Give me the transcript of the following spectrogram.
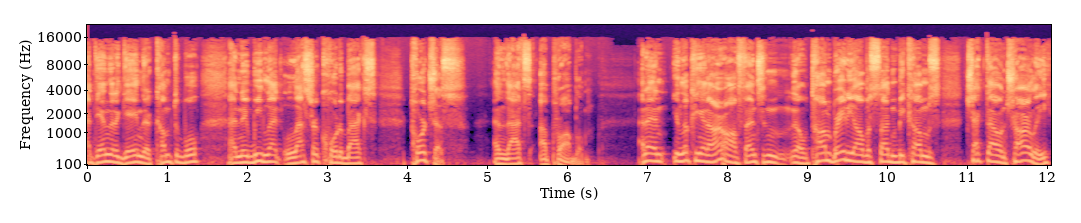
at the end of the game, they're comfortable and they, we let lesser quarterbacks torch us. And that's a problem. And then you're looking at our offense and, you know, Tom Brady all of a sudden becomes check down Charlie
